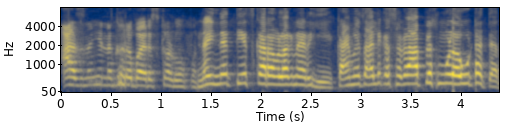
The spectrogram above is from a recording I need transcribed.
आज ना यांना घराबाहेरच काढू आपण. नाही नाही तेच करावं लागणार आहे. काय माहिती आले का सगळं आपल्याच मुळं उठा त्यात.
